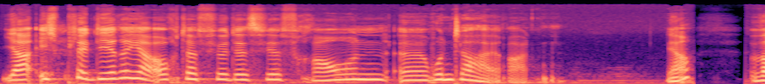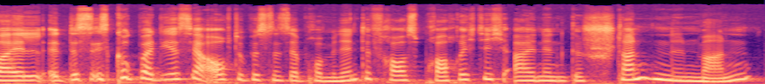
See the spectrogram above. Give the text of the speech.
Ja, ich plädiere ja auch dafür, dass wir Frauen äh, runterheiraten. Ja, weil äh, das ist, guck, bei dir ist ja auch, du bist eine sehr prominente Frau, es braucht richtig einen gestandenen Mann,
